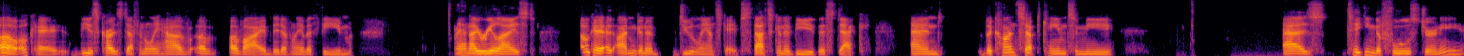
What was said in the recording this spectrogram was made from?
oh, okay, these cards definitely have a, a vibe, they definitely have a theme. And I realized, okay, I'm going to do landscapes. That's going to be this deck. And the concept came to me as taking the fool's journey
